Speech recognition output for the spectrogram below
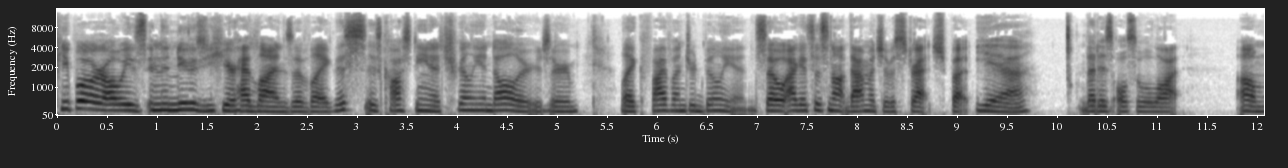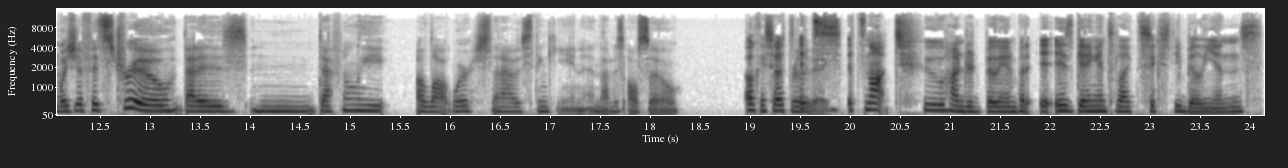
people are always in the news. You hear headlines of like this is costing a trillion dollars or like five hundred billion. So I guess it's not that much of a stretch, but yeah. that is also a lot. Um, which, if it's true, that is definitely a lot worse than I was thinking, and that is also Okay, so it's Really it's it's not 200 billion, but it is getting into like 60 billions.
